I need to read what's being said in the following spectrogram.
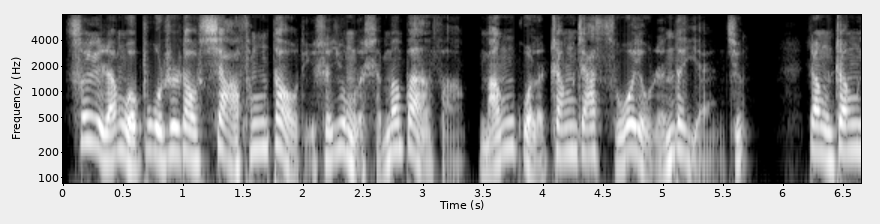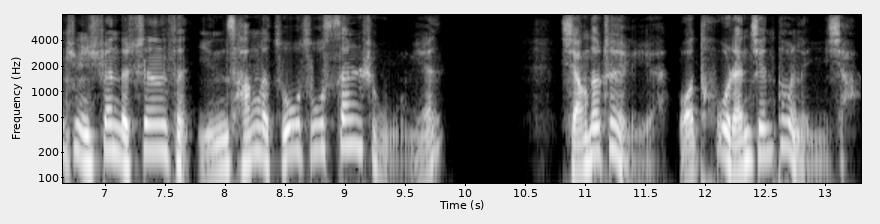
虽然我不知道夏风到底是用了什么办法瞒过了张家所有人的眼睛，让张俊轩的身份隐藏了足足三十五年。”想到这里，我突然间顿了一下，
